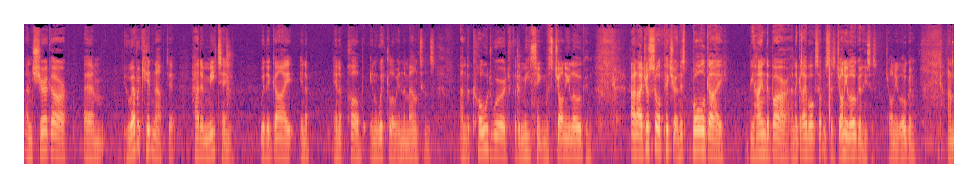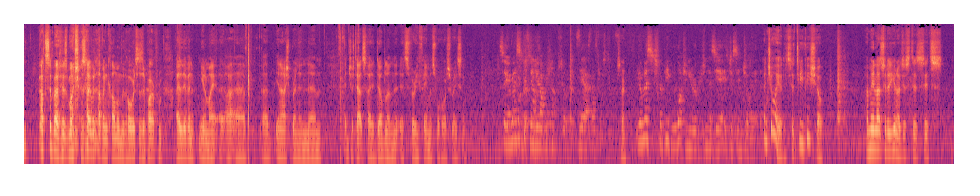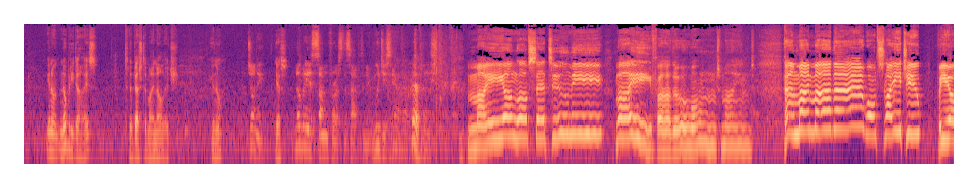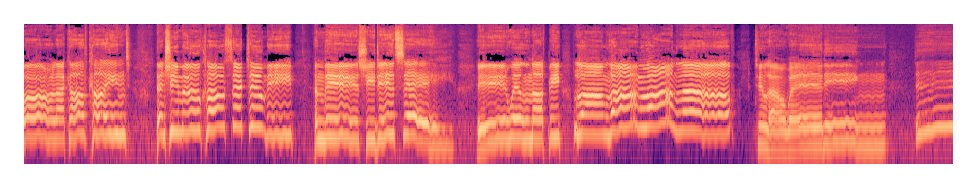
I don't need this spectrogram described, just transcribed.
And Shergar, um, whoever kidnapped it, had a meeting with a guy in a in a pub in Wicklow in the mountains, and the code word for the meeting was Johnny Logan. And I just saw a picture, and this bald guy behind the bar, and a guy walks up and says, Johnny Logan. He says, Johnny Logan. And that's about as much as I would have in common with horses, apart from I live in, you know, my uh, uh, uh, in Ashbourne, in, um, just outside of Dublin. It's very famous for horse racing. So your message for Eurovision, yeah, Sorry. your message for people watching Eurovision this year is just enjoy it. Then. Enjoy it. It's a TV show. I mean, that's sort of, you know, just it's, it's, you know, nobody dies, to the best of my knowledge. You know. Johnny, Yes. nobody has sung for us this afternoon. Would you sing for Yeah. us, please? My young love said to me, My father won't mind, and my mother won't slight you for your lack of kind. Then she moved closer to me, and this she did say It will not be long, long, long love till our wedding day.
